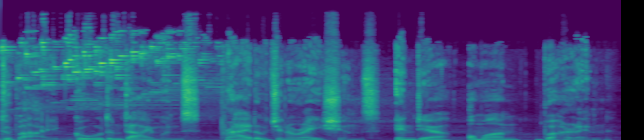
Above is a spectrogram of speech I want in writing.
Dubai golden diamonds pride of generations India Oman Bahrain.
